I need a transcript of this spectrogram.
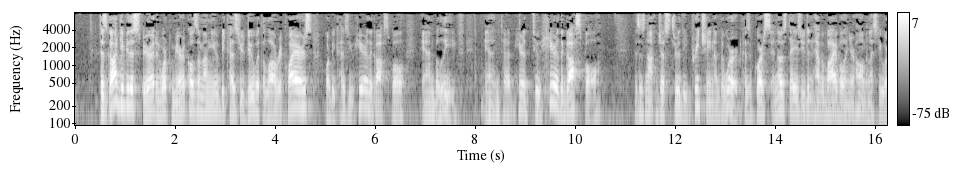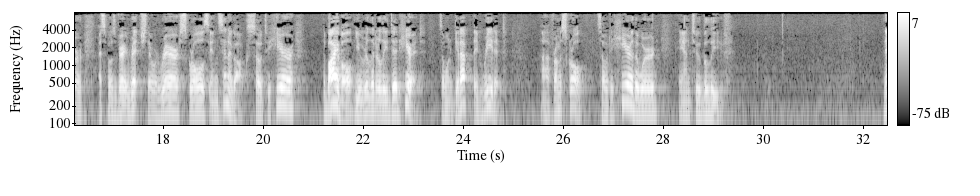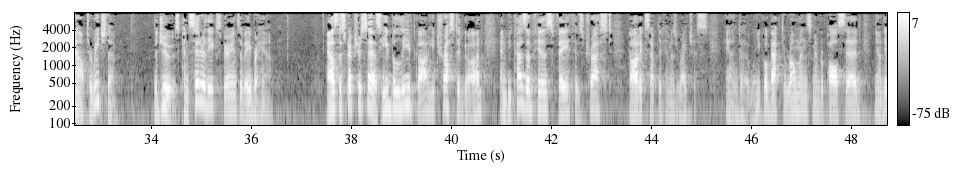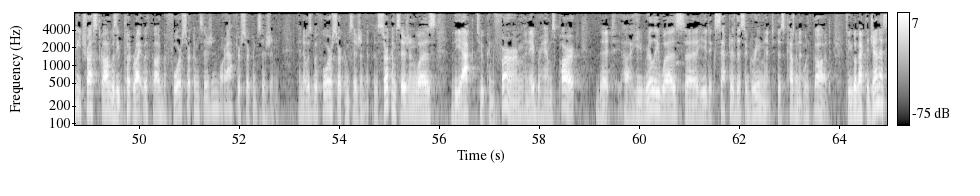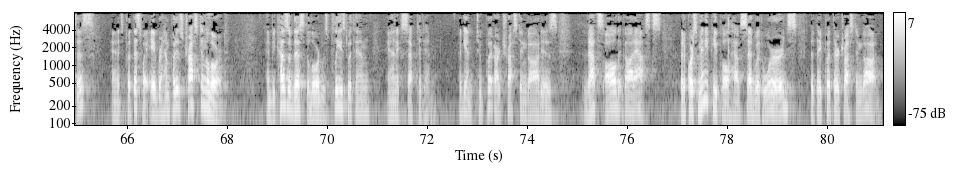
Does God give you the Spirit and work miracles among you because you do what the law requires or because you hear the gospel and believe? And uh, here, to hear the gospel, this is not just through the preaching of the word, because of course in those days you didn't have a Bible in your home unless you were, I suppose, very rich. There were rare scrolls in synagogues. So to hear the Bible, you literally did hear it. Someone would get up, they'd read it uh, from a scroll. So to hear the word and to believe. Now, to reach them, the Jews, consider the experience of Abraham. As the scripture says, he believed God, he trusted God, and because of his faith, his trust, God accepted him as righteous. And uh, when you go back to Romans, remember Paul said, now, did he trust God? Was he put right with God before circumcision or after circumcision? And it was before circumcision. The circumcision was the act to confirm on Abraham's part that uh, he really was, uh, he had accepted this agreement, this covenant with God. So you go back to Genesis, and it's put this way Abraham put his trust in the Lord. And because of this, the Lord was pleased with him and accepted him. Again, to put our trust in God is that's all that God asks. But of course, many people have said with words that they put their trust in God.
